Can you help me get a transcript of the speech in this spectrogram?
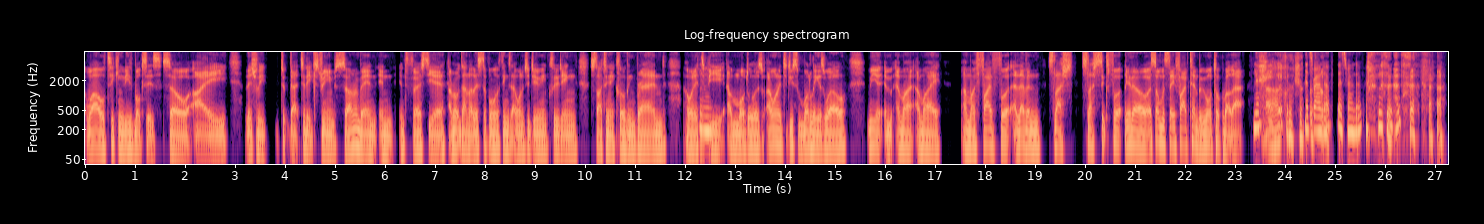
while ticking these boxes. So I literally took that to the extremes. So I remember in, in, in first year, I wrote down a list of all the things I wanted to do, including starting a clothing brand. I wanted mm-hmm. to be a model as I wanted to do some modeling as well. Me, am, am I, am I, am I five foot 11 slash, slash six foot, you know, some would say five ten, but we won't talk about that. Uh, Let's round up. Let's round up.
